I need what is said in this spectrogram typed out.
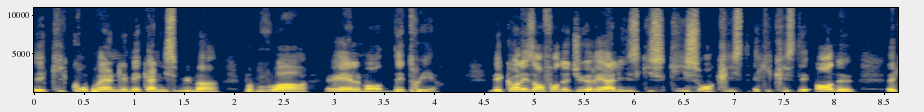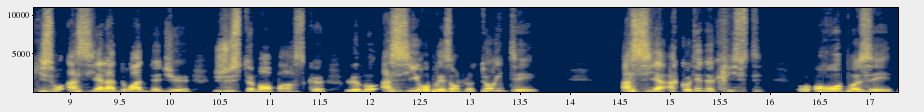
et qui comprennent les mécanismes humains pour pouvoir réellement détruire. Mais quand les enfants de Dieu réalisent qu'ils sont en Christ et qui Christ est en eux et qu'ils sont assis à la droite de Dieu, justement parce que le mot assis représente l'autorité, assis à côté de Christ, en reposer,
